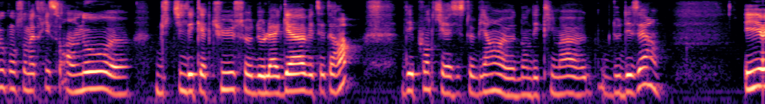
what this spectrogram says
peu consommatrices en eau, euh, du style des cactus, de l'agave, etc. Des plantes qui résistent bien euh, dans des climats euh, de désert. Et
